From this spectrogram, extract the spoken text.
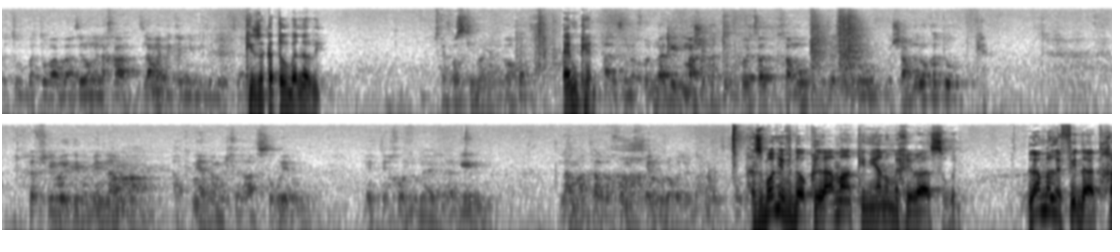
כתוב בתורה, זה לא מלאכה? אז למה הם מקיימים את זה בעצם? כי זה כתוב בנביא. איפה עוסקים עליהם? אוקיי. הם כן. אז הם יכולים להגיד, מה שכתוב, פה יש צד חמור שזה כתוב, ושם זה לא כתוב. אני חושב שאם הייתי מבין למה הקנייה והמכירה אסורים, הייתי יכול אולי להגיד למה הקל וחומר כן הוא לא רלוונטי. אז בוא נבדוק למה קניין ומכירה אסורים. למה לפי דעתך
